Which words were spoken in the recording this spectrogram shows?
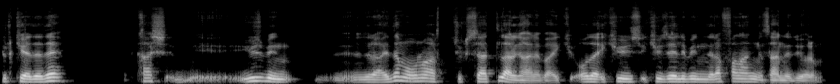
Türkiye'de de kaç 100 bin liraydı ama onu artık yükselttiler galiba. O da 200-250 bin lira falan zannediyorum.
